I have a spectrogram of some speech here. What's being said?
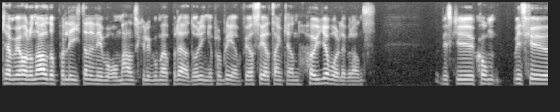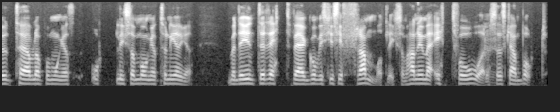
kan vi ha Ronaldo på liknande nivå om han skulle gå med på det. Då är det inget problem för jag ser att han kan höja vår leverans. Vi ska ju kom, vi ska ju tävla på många, liksom många turneringar. Men det är ju inte rätt väg att gå. Vi ska ju se framåt liksom. Han är ju med ett, två år, sen ska han bort.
